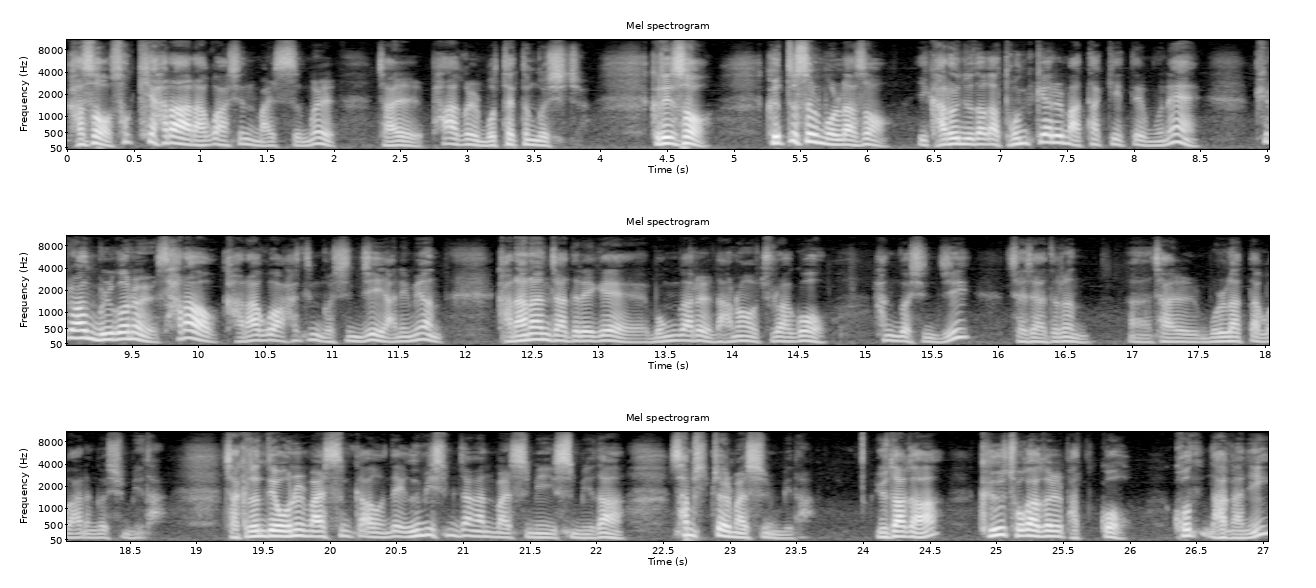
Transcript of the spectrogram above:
가서 속히 하라라고 하신 말씀을 잘 파악을 못했던 것이죠. 그래서 그 뜻을 몰라서 이 가론 유다가 돈깨를 맡았기 때문에 필요한 물건을 사러 가라고 하신 것인지 아니면 가난한 자들에게 뭔가를 나눠 주라고 한 것인지 제자들은 아, 잘 몰랐다고 하는 것입니다. 자, 그런데 오늘 말씀 가운데 의미심장한 말씀이 있습니다. 30절 말씀입니다. 유다가 그 조각을 받고 곧 나가니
